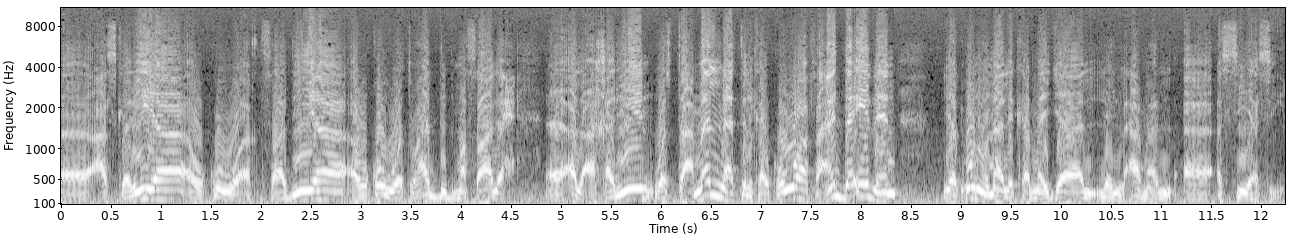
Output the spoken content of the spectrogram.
آه، عسكرية أو قوة اقتصادية أو قوة تهدد مصالح آه، الآخرين واستعملنا تلك القوة فعندئذ يكون هنالك مجال للعمل السياسي.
